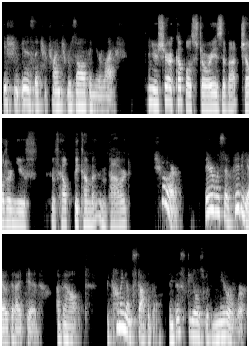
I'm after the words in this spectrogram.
issue is that you're trying to resolve in your life. Can you share a couple of stories about children you've who've helped become empowered? Sure. There was a video that I did about becoming unstoppable, and this deals with mirror work.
